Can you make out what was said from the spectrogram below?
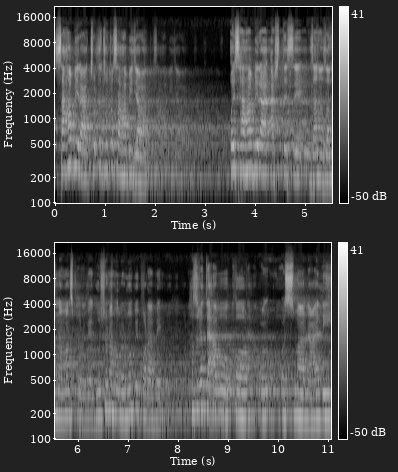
সাহাবিরা, ছোট ছোট সাহাবি যারা, ওই সাহাবিরা আসতেছে, জানাজার নামাজ পড়বে, ঘোষণা হলো নবী পড়াবে। হজরতে আবু ও- ওসমান আলী,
